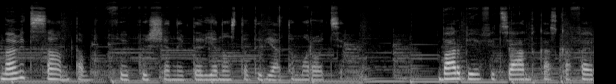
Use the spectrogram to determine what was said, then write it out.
навіть Санта був випущений в 99-му році. Барбі офіціантка з кафе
